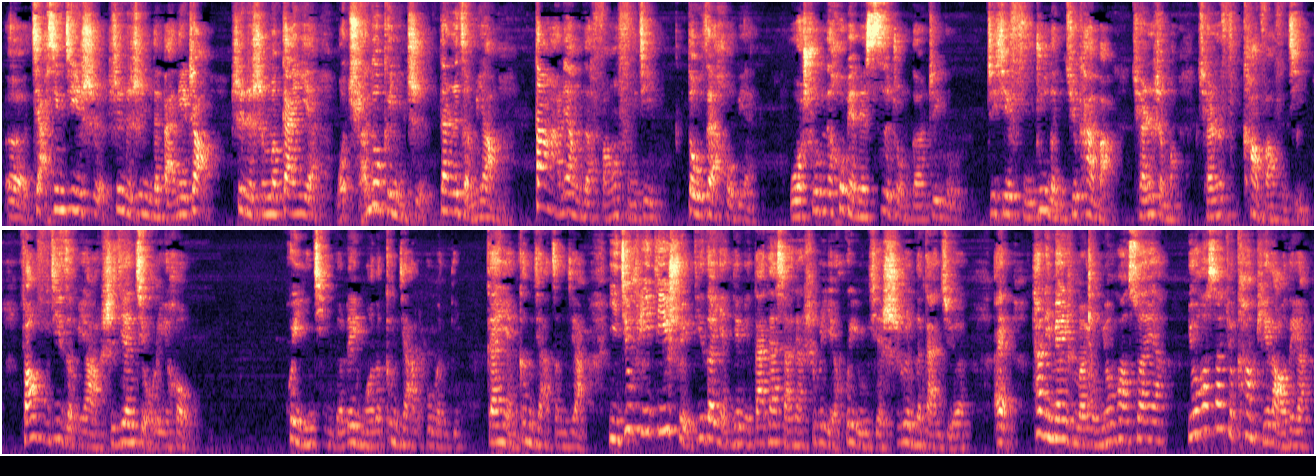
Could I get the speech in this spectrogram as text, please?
呃假性近视，甚至是你的白内障，甚至什么干眼，我全都给你治。但是怎么样？大量的防腐剂都在后边。我说的那后边这四种的这个这些辅助的，你去看吧，全是什么？全是抗防腐剂。防腐剂怎么样？时间久了以后。会引起你的泪膜的更加的不稳定，干眼更加增加。你就是一滴水滴到眼睛里，大家想想是不是也会有一些湿润的感觉？哎，它里面有什么？有牛磺酸呀，牛磺酸就抗疲劳的呀，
